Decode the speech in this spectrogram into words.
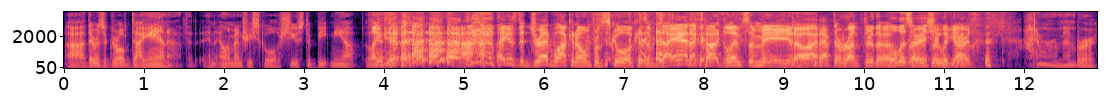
Uh, there was a girl Diana that in elementary school. She used to beat me up. Like I used to dread walking home from school because if Diana caught a glimpse of me, you know, I'd have to run through the What was her issue with yards. I don't remember.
